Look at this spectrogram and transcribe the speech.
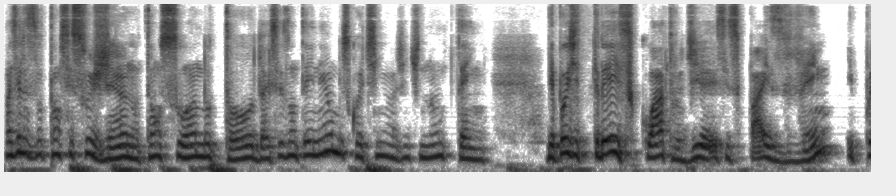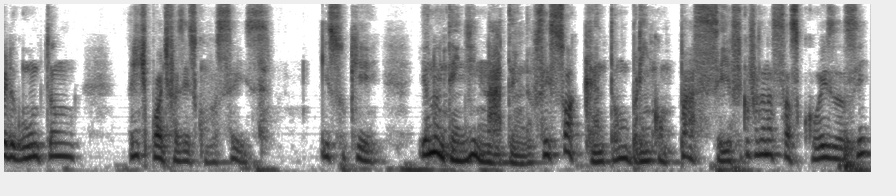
Mas eles estão se sujando, estão suando todo, aí vocês não têm nem um biscoitinho, a gente não tem. Depois de três, quatro dias, esses pais vêm e perguntam, a gente pode fazer isso com vocês? Isso que eu não entendi nada ainda. Vocês só cantam, brincam, passeiam, ficam fazendo essas coisas assim.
